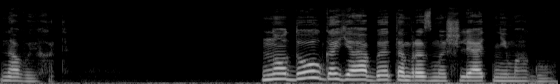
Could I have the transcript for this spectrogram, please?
на выход. Но долго я об этом размышлять не могу.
